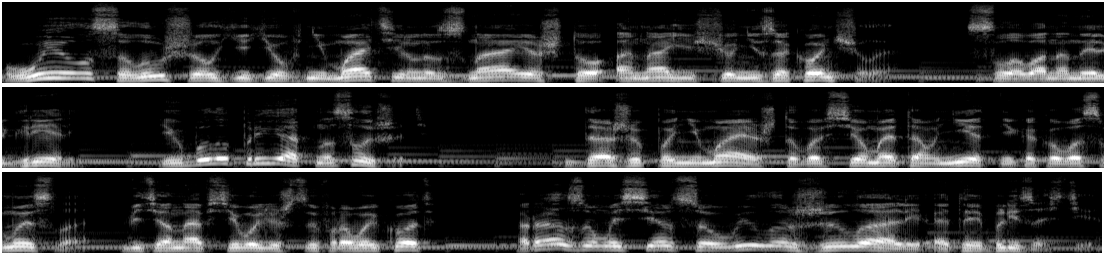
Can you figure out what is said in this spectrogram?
Уилл слушал ее внимательно, зная, что она еще не закончила. Слова Нанель грели. Их было приятно слышать. Даже понимая, что во всем этом нет никакого смысла, ведь она всего лишь цифровой код, разум и сердце Уилла желали этой близости.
